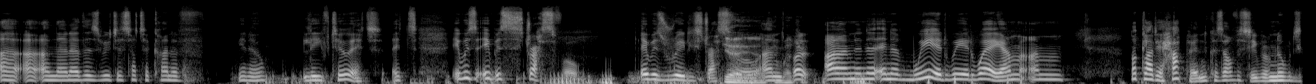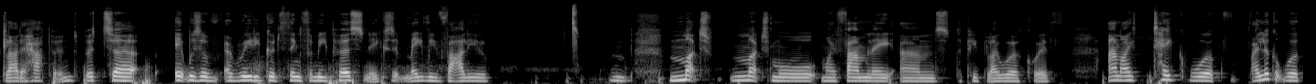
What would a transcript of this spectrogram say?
Uh, uh, and then others we just had to kind of you know leave to it. It's it was it was stressful. It was really stressful. Yeah, can and but i'm in a, in a weird weird way. I'm i'm not glad it happened because obviously nobody's glad it happened but uh, it was a, a really good thing for me personally because it made me value much much more my family and the people I work with and I take work I look at work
